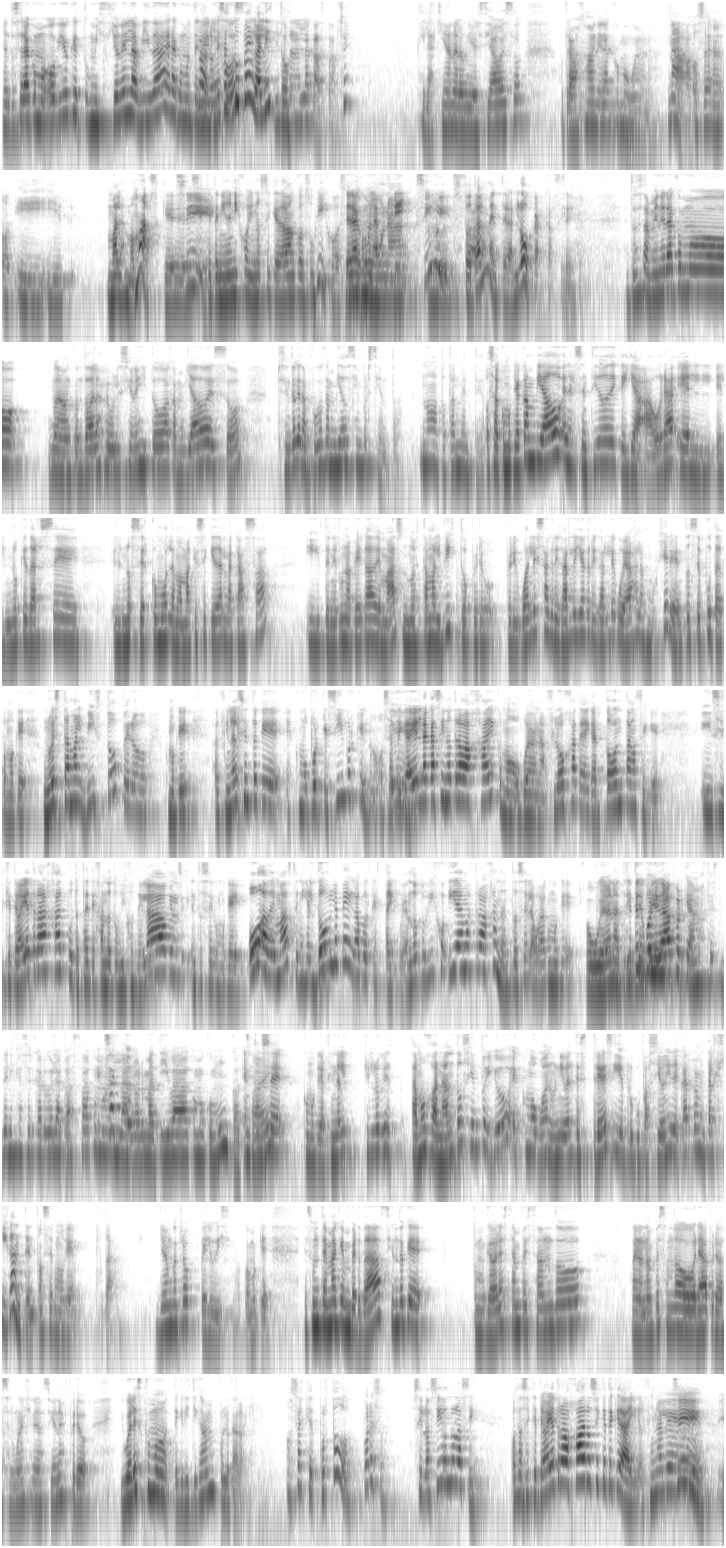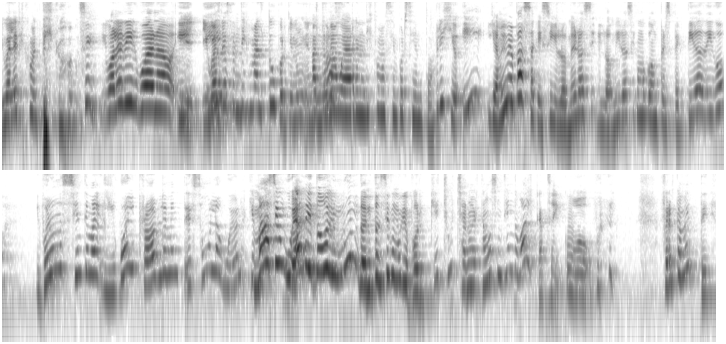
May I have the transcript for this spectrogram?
Y entonces era como obvio que tu misión en la vida era como tener Claro, hijos esa es tu pega, y listo. estar en la casa. Sí. Y las que iban a la universidad o eso, o trabajaban, eran como, bueno, nada. O sea, y, y malas mamás que, Sí. que tenían hijos y no se quedaban con sus hijos. Era como la una... freak, Sí, como totalmente, eran locas casi. Sí. Entonces también era como, bueno, con todas las revoluciones y todo ha cambiado eso, pero siento que tampoco ha cambiado 100%. No, totalmente. O sea, como que ha cambiado en el sentido de que ya, ahora el, el no quedarse, el no ser como la mamá que se queda en la casa y tener una pega además no está mal visto, pero, pero igual es agregarle y agregarle weas a las mujeres. Entonces, puta, como que no está mal visto, pero como que al final siento que es como porque sí, porque no. O sea, Sí. te quedáis en la casa y no trabajáis, como, bueno, afloja, te vas a quedar tonta, no sé qué. Y si es que te vayas a trabajar, puta, estáis dejando a tus hijos de lado, que no sé qué. Entonces, como que... O además tenéis el doble pega porque estáis cuidando a tus hijos y además trabajando. Entonces, la weá como que... O weón, a triple ponen- pega porque además te tenés que hacer cargo de la casa como en la Exacto. normativa como común, ¿cachai? Entonces, como que al final, ¿qué es lo que estamos ganando, siento yo? Es como, bueno, un nivel de estrés y de preocupación y de carga mental gigante. Entonces, como que, puta... Yo encuentro peludísimo, como que es un tema que en verdad siento que como que ahora está empezando, bueno, no empezando ahora, pero hace algunas generaciones, pero igual es como te critican por lo que hagáis. O sea, es que por todo, por eso. Si lo hacía o no lo hacía. O sea, si es que te vaya a trabajar o si es que te quedáis. Al final es... Sí, igual eres como el pico. Sí, igual eres buena y... Y, igual te sentís mal tú, porque en, en ninguna weá rendís como 100%. Brigio. Y, y a mí me pasa que si lo miro así, lo miro así como con perspectiva, digo, igual uno se siente mal. Igual probablemente somos las hueonas que más hacen weas de todo el mundo. Entonces, como que, ¿por qué chucha nos estamos sintiendo mal, cachai? Como, francamente.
